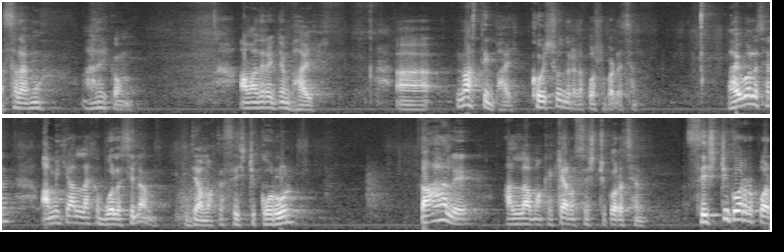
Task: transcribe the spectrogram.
আসসালামু আলাইকুম। আমাদের একজন ভাই নাস্তিক ভাই, খুবই সুন্দর একটা প্রশ্ন পাঠিয়েছেন। ভাই বলেছেন, আমি কি আল্লাহকে বলেছিলাম যে আমাকে সৃষ্টি করুন? তাহলে আল্লাহ আমাকে কেন সৃষ্টি করেছেন? সৃষ্টি করার পর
